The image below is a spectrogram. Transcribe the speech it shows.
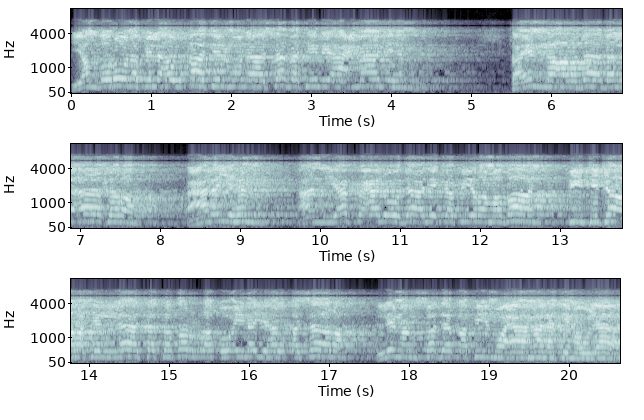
ينظرون في الأوقات المناسبة لأعمالهم فإن أرباب الآخرة عليهم أن يفعلوا ذلك في رمضان في تجارة لا تتطرق إليها الخسارة. لمن صدق في معاملة مولاه.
